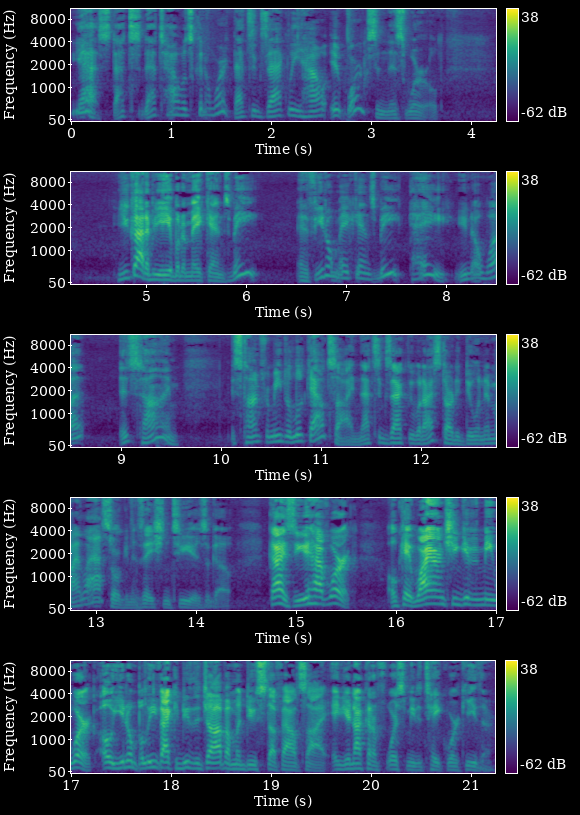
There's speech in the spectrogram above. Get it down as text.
Yes, that's that's how it's going to work. That's exactly how it works in this world. You got to be able to make ends meet. And if you don't make ends meet, hey, you know what? It's time. It's time for me to look outside. And that's exactly what I started doing in my last organization two years ago. Guys, do you have work? Okay, why aren't you giving me work? Oh, you don't believe I can do the job? I'm going to do stuff outside. And you're not going to force me to take work either.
